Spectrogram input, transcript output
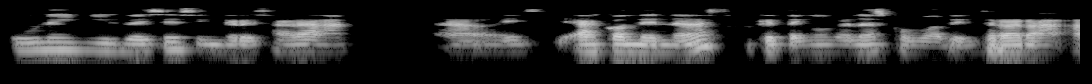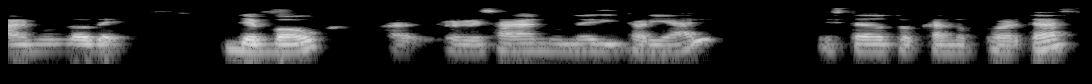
una y mil veces ingresar a, a, este, a Condenas, porque tengo ganas como de entrar al mundo de, de Vogue, a regresar al mundo editorial. He estado tocando puertas.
